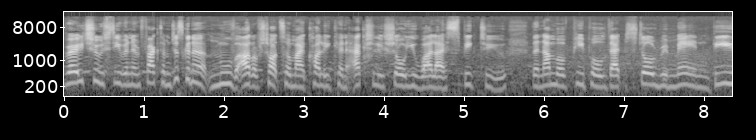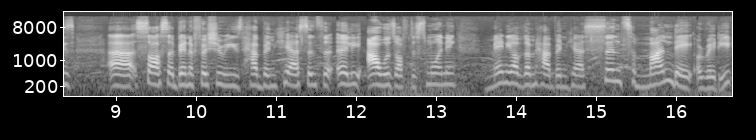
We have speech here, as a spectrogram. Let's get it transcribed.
Very true, Stephen. In fact, I'm just going to move out of shot so my colleague can actually show you while I speak to you the number of people that still remain. These uh, SASSA beneficiaries have been here since the early hours of this morning. Many of them have been here since Monday already.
